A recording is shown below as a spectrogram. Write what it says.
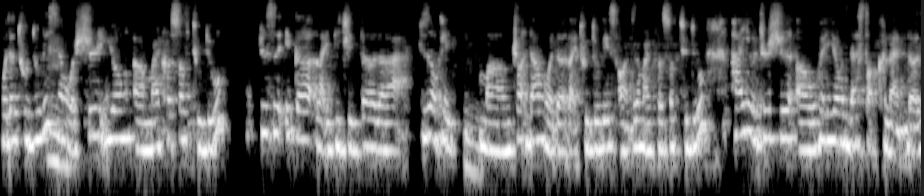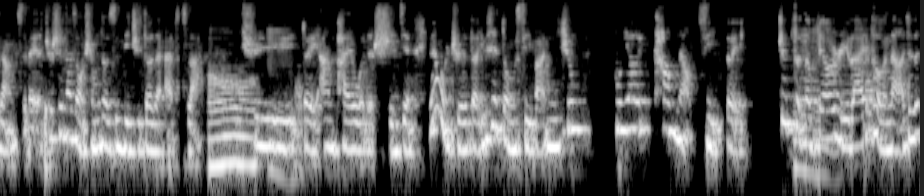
我的 to do list 呢，我是用呃 Microsoft To Do。就是一个 like digital 的啦，就是我可以嗯。jot down 我的 like to do list on 这个 Microsoft To Do，还有就是呃我会用 desktop calendar 这样之类的，就是那种全部都是 digital 的 apps 啦，哦，去对安排我的时间，因为我觉得有些东西吧，你就不要靠脑记，对，就真的不要 rely 头脑，就是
